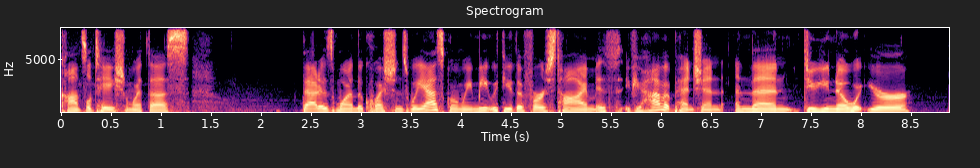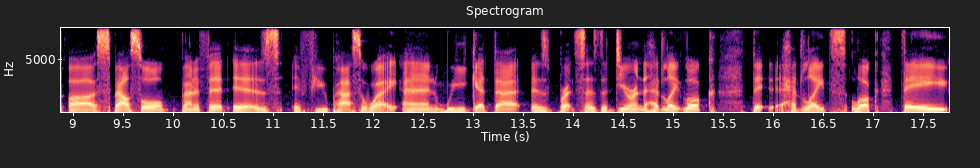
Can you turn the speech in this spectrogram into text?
consultation with us, that is one of the questions we ask when we meet with you the first time if, if you have a pension and then do you know what your uh, spousal benefit is if you pass away and we get that as brett says the deer in the headlight look the headlights look they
